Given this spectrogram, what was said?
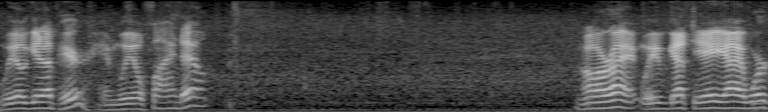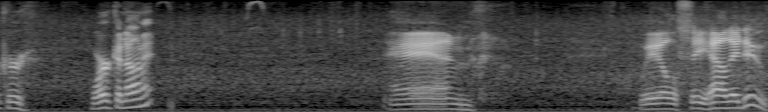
we'll get up here and we'll find out. All right, we've got the AI worker working on it and we'll see how they do.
